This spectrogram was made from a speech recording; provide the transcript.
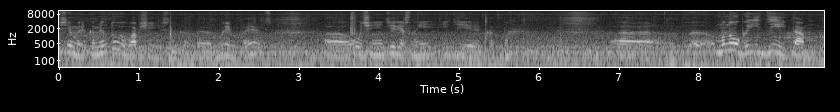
Всем рекомендую вообще, если когда время появится. А, очень интересная идея, как бы. Э, много идей там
